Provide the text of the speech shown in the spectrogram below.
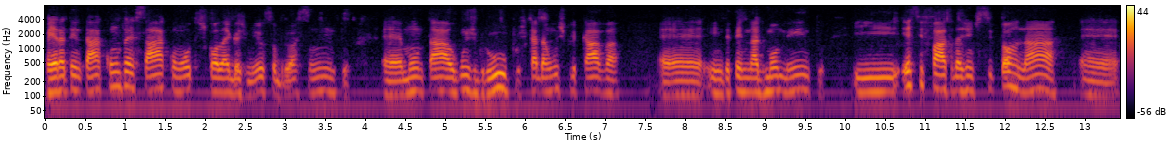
era tentar conversar com outros colegas meus sobre o assunto, é, montar alguns grupos, cada um explicava é, em determinado momento. E esse fato da gente se tornar é,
